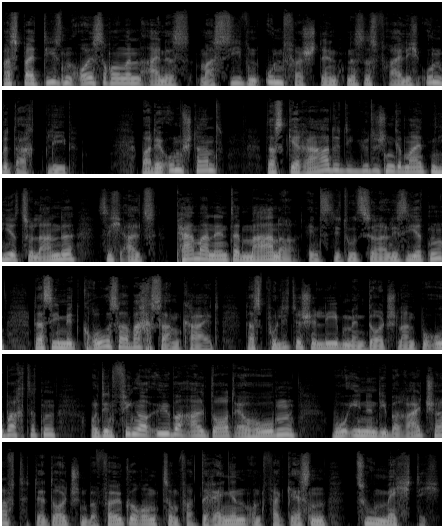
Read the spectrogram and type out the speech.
Was bei diesen Äußerungen eines massiven Unverständnisses freilich unbedacht blieb, war der Umstand, dass gerade die jüdischen Gemeinden hierzulande sich als permanente Mahner institutionalisierten, dass sie mit großer Wachsamkeit das politische Leben in Deutschland beobachteten und den Finger überall dort erhoben, wo ihnen die Bereitschaft der deutschen Bevölkerung zum Verdrängen und Vergessen zu mächtig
